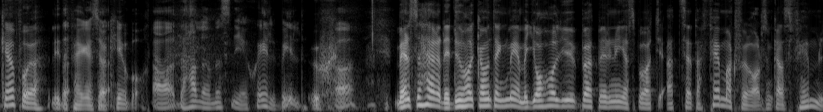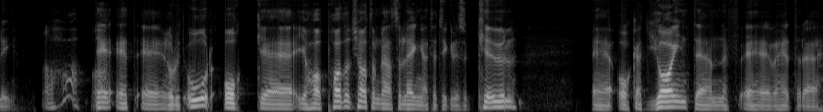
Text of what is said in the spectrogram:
kan jag få lite pengar så jag kan ge bort. Ja, det handlar om en sned självbild. Usch. Ja. Men så här är det, du har kanske inte tänkt med, men jag har ju börjat med det nya spåret att sätta fem matcher i rad som kallas femling. Jaha. Det är ett eh, roligt ord och eh, jag har pratat och tjatat om det här så länge att jag tycker det är så kul. Eh, och att jag inte en, eh, vad heter det,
